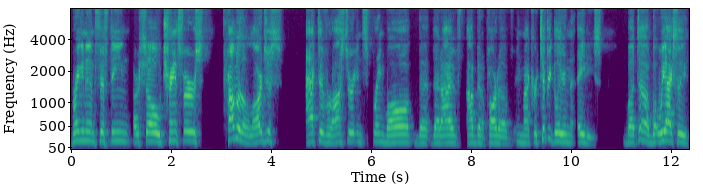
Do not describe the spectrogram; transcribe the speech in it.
bringing in 15 or so transfers, probably the largest active roster in spring ball that that I've I've been a part of in my career, typically in the 80s. But uh, but we actually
